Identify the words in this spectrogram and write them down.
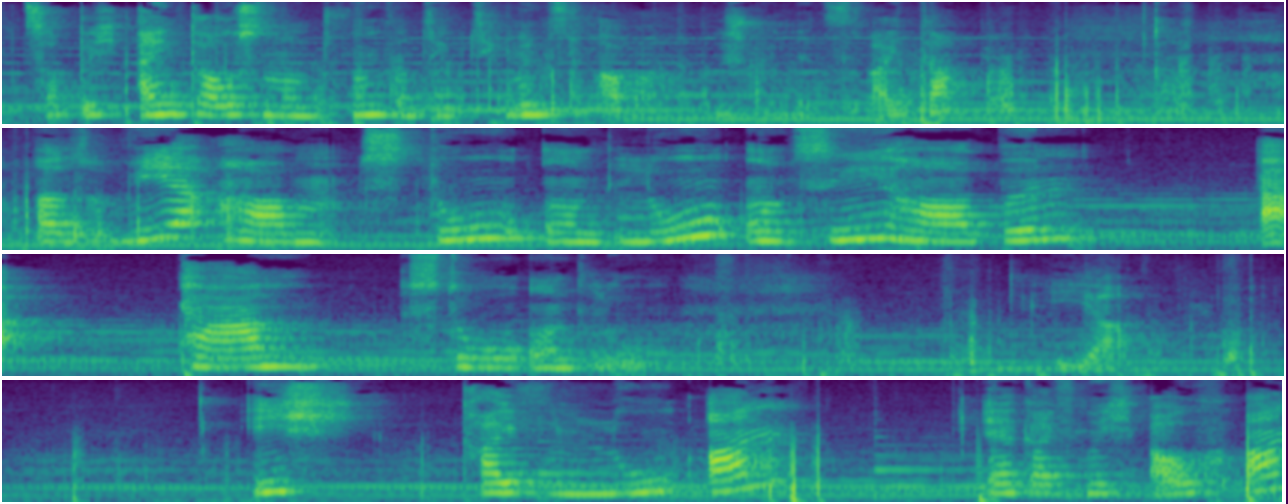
Jetzt habe ich 1075 Münzen, aber wir spielen jetzt weiter. Also wir haben Stu und Lou und sie haben äh, Pam, Stu und Lou. Ja. Ich greife Lou an. Er greift mich auch an.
